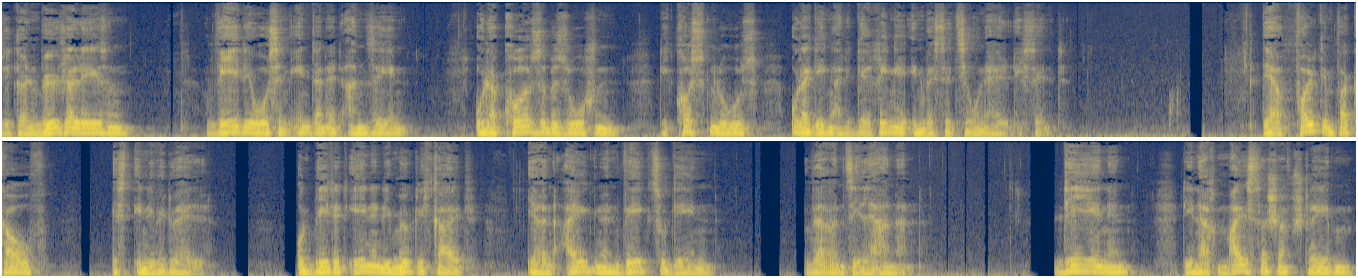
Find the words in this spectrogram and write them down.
Sie können Bücher lesen, Videos im Internet ansehen oder Kurse besuchen, die kostenlos oder gegen eine geringe Investition erhältlich sind. Der Erfolg im Verkauf ist individuell und bietet Ihnen die Möglichkeit, Ihren eigenen Weg zu gehen, während Sie lernen. Diejenigen, die nach Meisterschaft streben,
